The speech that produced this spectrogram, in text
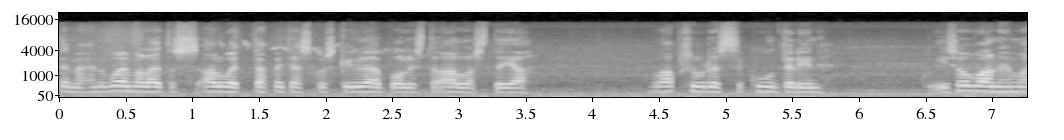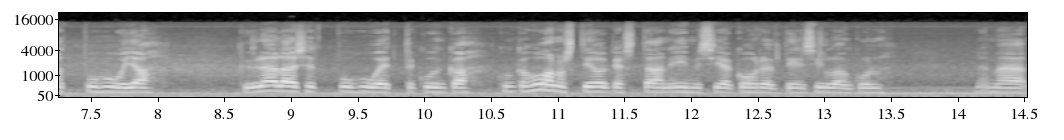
tämähän on voimalaitosaluetta Petäskosken yläpuolista allasta ja lapsuudessa kuuntelin, kun isovanhemmat puhuu ja kyläläiset puhuu, että kuinka, kuinka huonosti oikeastaan ihmisiä kohdeltiin silloin, kun nämä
